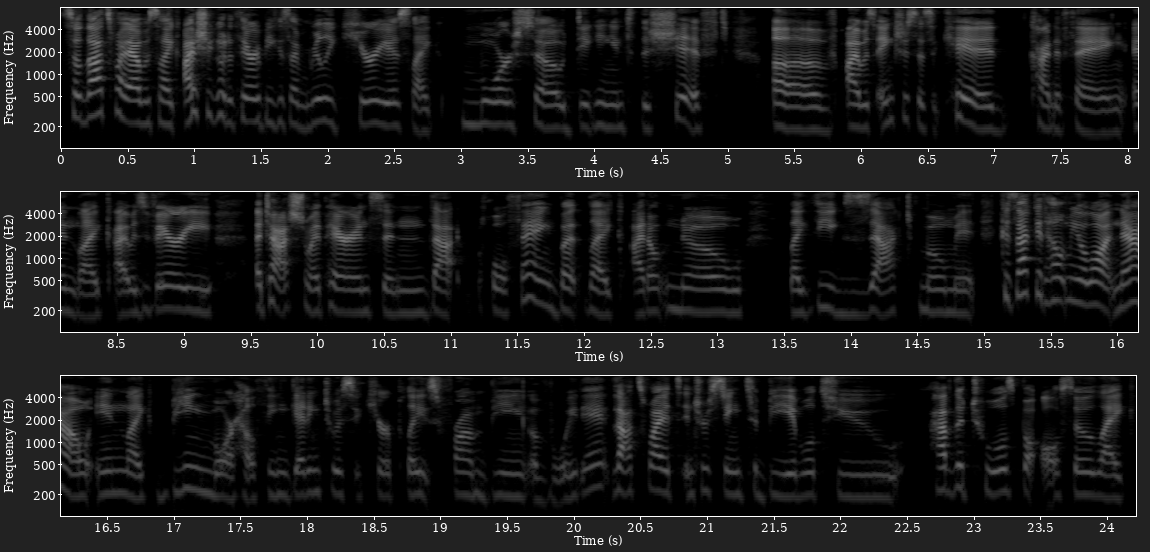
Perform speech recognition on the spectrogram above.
so that's why i was like i should go to therapy because i'm really curious like more so digging into the shift of i was anxious as a kid kind of thing and like i was very attached to my parents and that whole thing but like i don't know like the exact moment because that could help me a lot now in like being more healthy and getting to a secure place from being avoidant that's why it's interesting to be able to have the tools but also like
